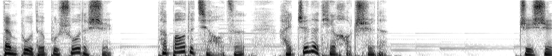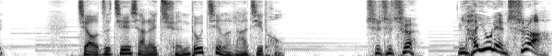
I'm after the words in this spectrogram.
但不得不说的是，他包的饺子还真的挺好吃的。只是，饺子接下来全都进了垃圾桶。吃吃吃，你还有脸吃啊！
